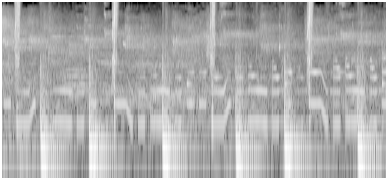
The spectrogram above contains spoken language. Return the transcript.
Thank you.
